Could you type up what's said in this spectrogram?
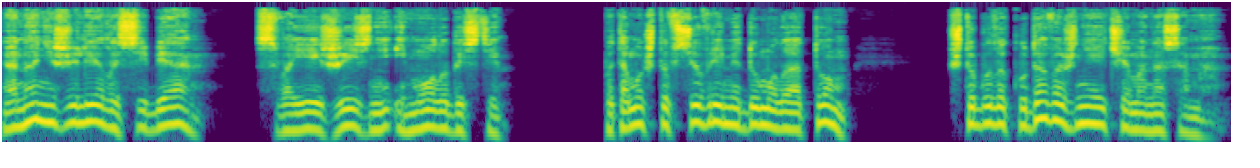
Она не жалела себя, своей жизни и молодости, потому что все время думала о том, что было куда важнее, чем она сама.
